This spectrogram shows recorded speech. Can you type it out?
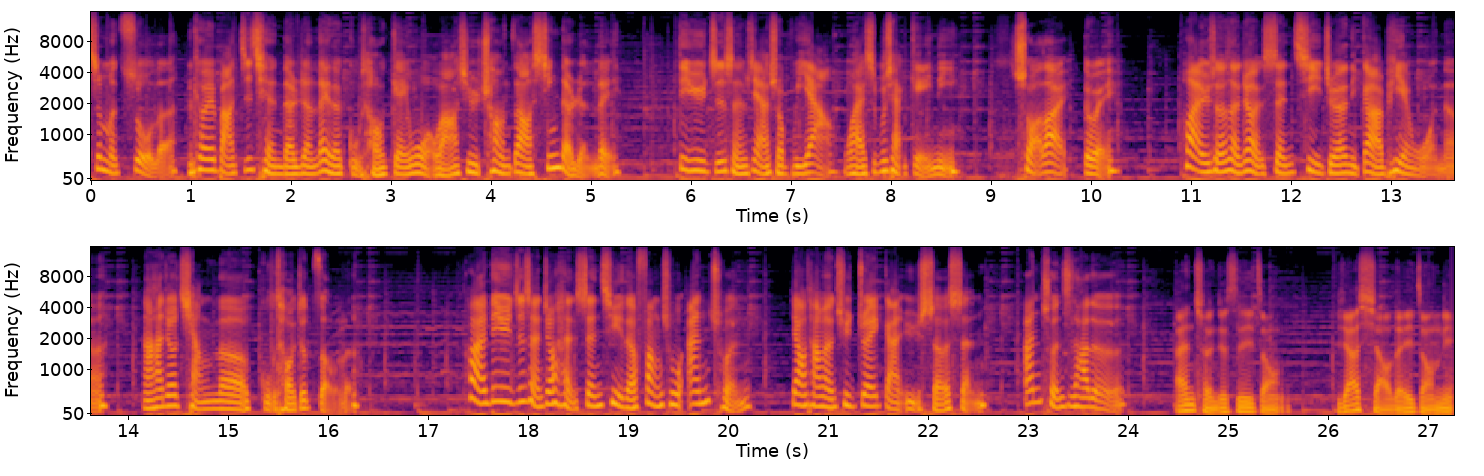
这么做了，你可以把之前的人类的骨头给我，我要去创造新的人类。”地狱之神竟然说：“不要，我还是不想给你，耍赖。”对，后来雨神神就很生气，觉得你干嘛骗我呢？然后他就抢了骨头就走了。后来地狱之神就很生气的放出鹌鹑。要他们去追赶羽蛇神，鹌鹑是它的，鹌鹑就是一种比较小的一种鸟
